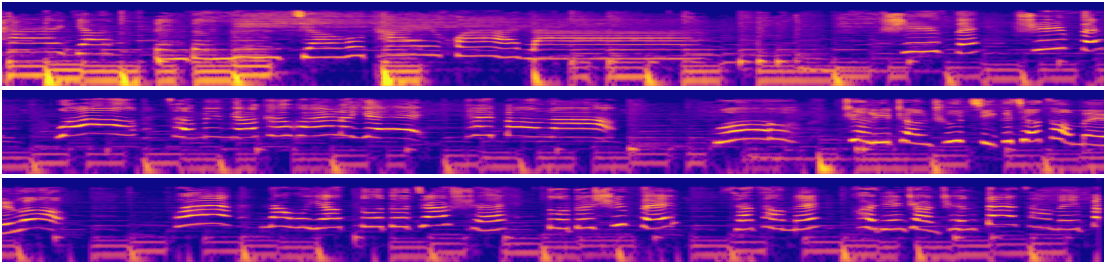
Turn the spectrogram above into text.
太阳，等等你就开花啦！施肥，施肥！哇哦，草莓苗开花了耶，太棒了！哇哦，这里长出几个小草莓了！哇，那我要多多浇水，多多施肥，小草莓快点长成大草莓吧！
